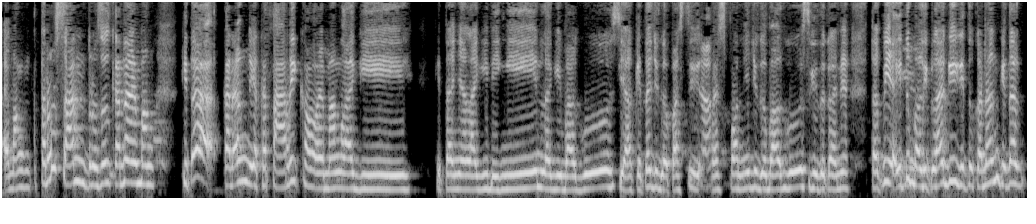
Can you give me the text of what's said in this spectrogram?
emang terusan terus karena emang kita kadang ya ketarik kalau emang lagi kitanya lagi dingin, lagi bagus, ya kita juga pasti ya. responnya juga bagus gitu kan ya. Tapi ya itu iya. balik lagi gitu. Kadang kita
